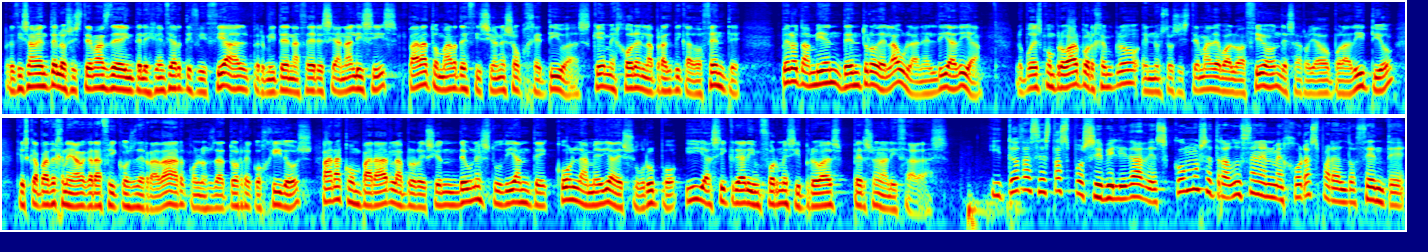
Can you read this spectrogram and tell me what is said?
Precisamente los sistemas de inteligencia artificial permiten hacer ese análisis para tomar decisiones objetivas que mejoren la práctica docente, pero también dentro del aula, en el día a día. Lo puedes comprobar, por ejemplo, en nuestro sistema de evaluación desarrollado por Aditio, que es capaz de generar gráficos de radar con los datos recogidos para comparar la progresión de un estudiante con la media de su grupo y así crear informes y pruebas personalizadas. Y todas estas posibilidades, ¿cómo se traducen en mejoras para el docente?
